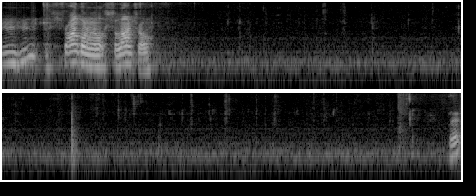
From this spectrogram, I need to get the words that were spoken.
Mm-hmm. Strong on cilantro. But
